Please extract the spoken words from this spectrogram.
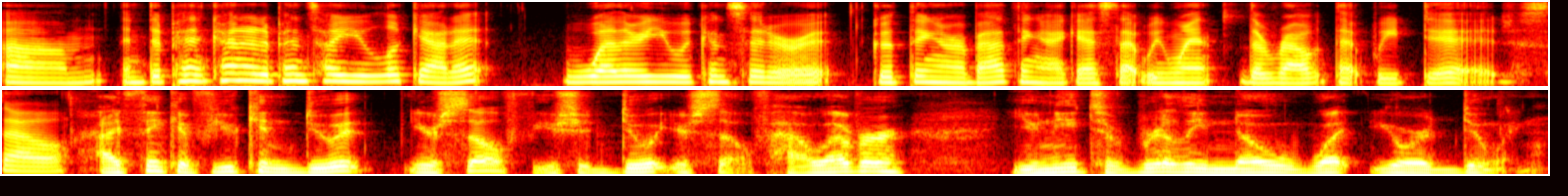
Um, and depend kind of depends how you look at it, whether you would consider it good thing or a bad thing. I guess that we went the route that we did. So I think if you can do it yourself, you should do it yourself. However, you need to really know what you're doing.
